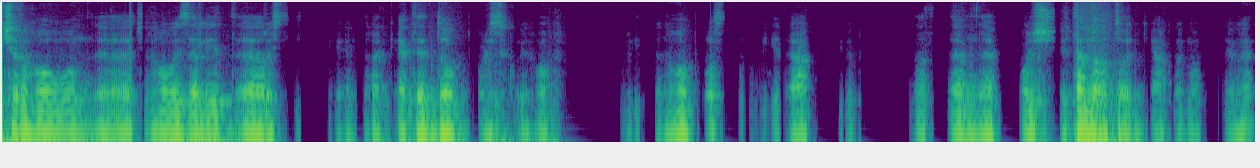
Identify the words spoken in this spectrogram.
чергову, е, черговий заліт російської ракети до польського повітряного простору і реакцію на це Польщі та НАТО. Дякуємо, пане Євгене.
